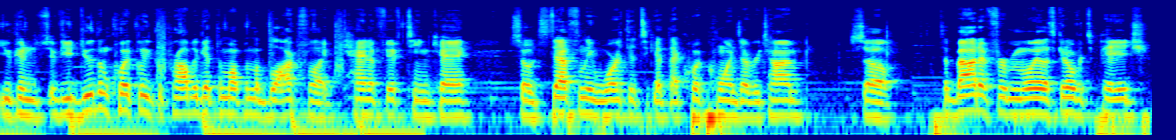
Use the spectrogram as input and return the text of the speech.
You can, if you do them quickly, you could probably get them up on the block for like 10 to 15k. So it's definitely worth it to get that quick coins every time. So it's about it for Moy. Let's get over to Page.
